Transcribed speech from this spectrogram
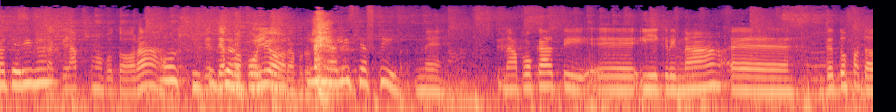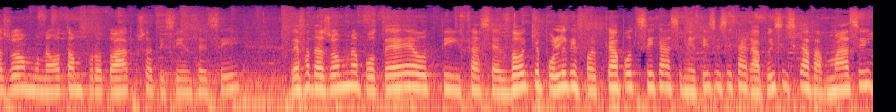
Κατερίνα. Θα κλάψουμε από τώρα. Όχι, δεν Γιατί ξέρω έχουμε πολλή πότε. ώρα μπροστά. Είναι αλήθεια αυτή. Ναι. Να πω κάτι, ε, ειλικρινά ε, δεν το φανταζόμουν όταν πρώτο άκουσα τη σύνθεση. Δεν φανταζόμουν ποτέ ότι θα σε δω και πολύ διαφορετικά από ό,τι σε είχα συνηθίσει, σε είχα αγαπήσει, σε είχα θαυμάσει,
